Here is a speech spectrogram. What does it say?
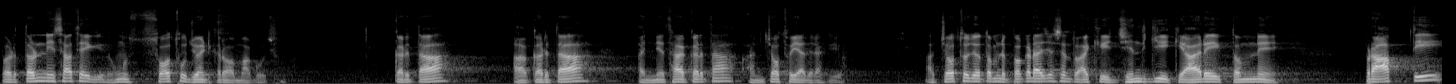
પણ ત્રણની સાથે હું ચોથું જોઈન્ટ કરવા માગું છું. કરતા અકર્તા અન્યથા કરતા અને ચોથો યાદ રાખજો. આ ચોથો જો તમને પકડા જશે ને તો આખી જિંદગી ક્યારેય તમને પ્રાપ્તિ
